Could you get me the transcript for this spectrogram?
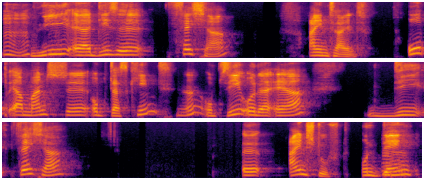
mhm. wie er diese Fächer einteilt. Ob er manche, ob das Kind, ne, ob sie oder er die Fächer äh, einstuft und mhm. denkt,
